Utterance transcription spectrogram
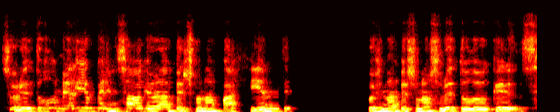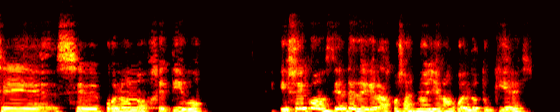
Sobre todo, mira que yo pensaba que era una persona paciente, pues una persona sobre todo que se, se pone un objetivo y soy consciente de que las cosas no llegan cuando tú quieres,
